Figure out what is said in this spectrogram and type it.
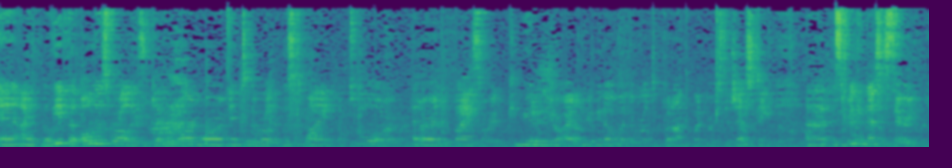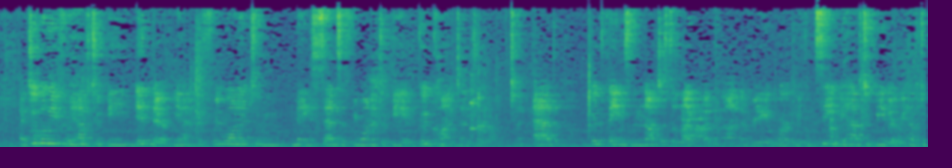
And I believe that all this world is getting more and more into the world, and this is why a tool or a device or a community, or I don't really know what the world to put on what you're suggesting, uh, is really necessary. I do believe we have to be in there. We have, if we wanted to make sense, if we wanted to be good content or to add good things and not just a like button on every work we can see, we have to be there. We have to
